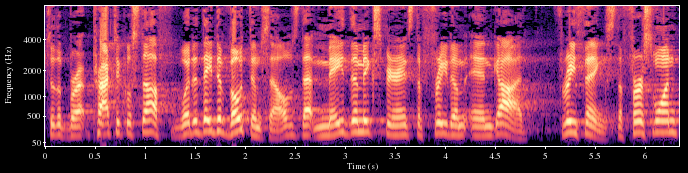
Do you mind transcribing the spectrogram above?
to the practical stuff. What did they devote themselves that made them experience the freedom in God? Three things. The first one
